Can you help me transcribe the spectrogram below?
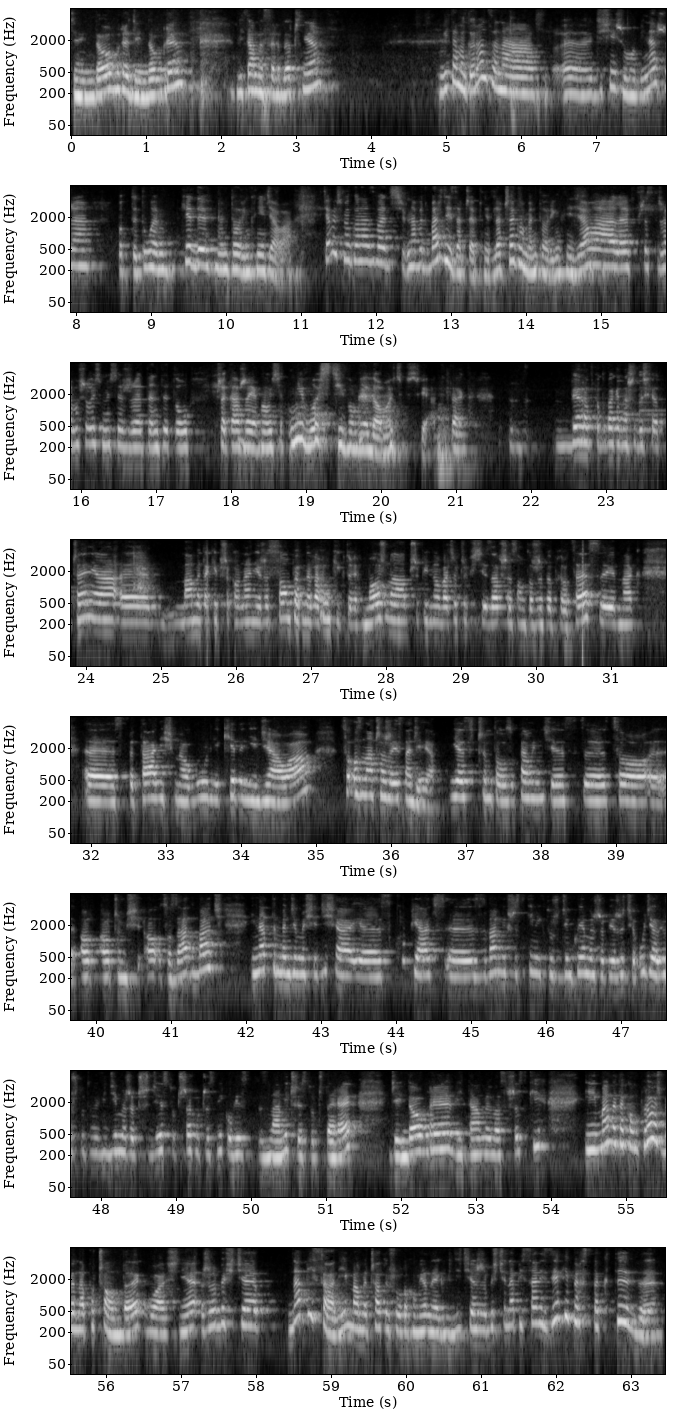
Dzień dobry, dzień dobry. Witamy serdecznie. Witamy gorąco na e, dzisiejszym webinarze pod tytułem Kiedy mentoring nie działa. Chciałyśmy go nazwać nawet bardziej zaczepnie. Dlaczego mentoring nie działa, ale przestraszyłyśmy się, że ten tytuł przekaże jakąś niewłaściwą wiadomość w świat. Tak biorąc pod uwagę nasze doświadczenia, e, mamy takie przekonanie, że są pewne warunki, których można przypilnować. Oczywiście zawsze są to żywe procesy, jednak e, spytaliśmy ogólnie, kiedy nie działa, co oznacza, że jest nadzieja. Jest czym to uzupełnić, jest e, co, e, o, o czymś, o, o co zadbać i nad tym będziemy się dzisiaj e, skupiać z Wami wszystkimi, którzy dziękujemy, że bierzecie udział. Już tutaj widzimy, że 33 uczestników jest z nami, 34. Dzień dobry, witamy Was wszystkich i mamy taką prośbę na początek właśnie, żebyście napisali, mamy czat już uruchomiony, jak widzicie, żebyście napisali z jakiej perspektywy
